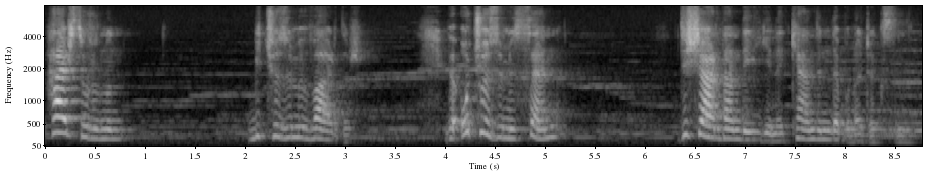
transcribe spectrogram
her sorunun bir çözümü vardır. Ve o çözümü sen dışarıdan değil yine kendinde bulacaksın.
